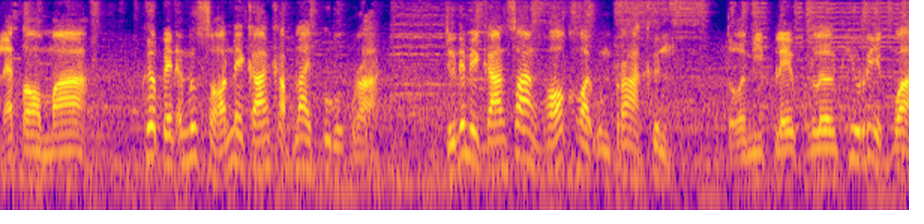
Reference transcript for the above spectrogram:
และต่อมาเพื่อเป็นอนุสรณ์ในการขับไล่ผู้รุกราน จึงได้มีการสร้างหอคอยอุลตราขึ้น โดยมีเปลวเพลิงที่เรียกว่า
